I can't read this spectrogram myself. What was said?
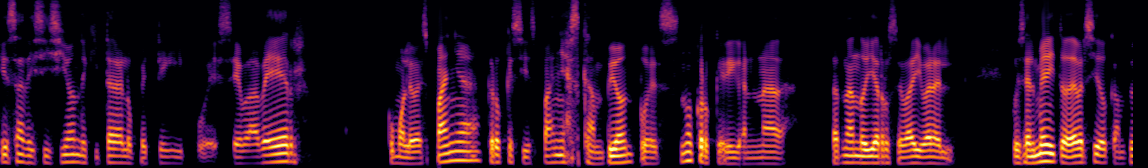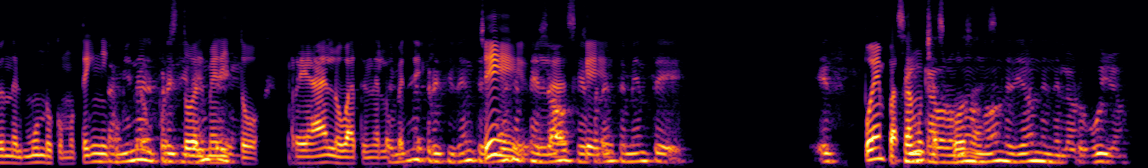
esa decisión de quitar a Lopetegui pues se va a ver cómo le va a España. Creo que si España es campeón pues no creo que digan nada. Fernando Hierro se va a llevar el pues el mérito de haber sido campeón del mundo como técnico, También el pues todo el mérito real lo va a tener Lopetegui. El presidente, sí, que, aparentemente pueden pasar muchas cosas. ¿no? Le dieron en el orgullo.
